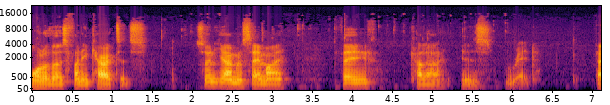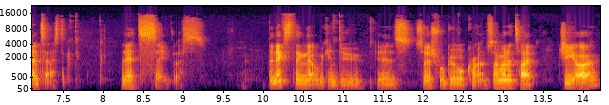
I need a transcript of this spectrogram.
all of those funny characters. So in here I'm going to say my fave color is red. Fantastic. Let's save this. The next thing that we can do is search for Google Chrome. So I'm going to type GO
